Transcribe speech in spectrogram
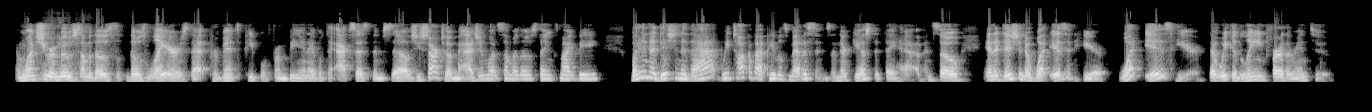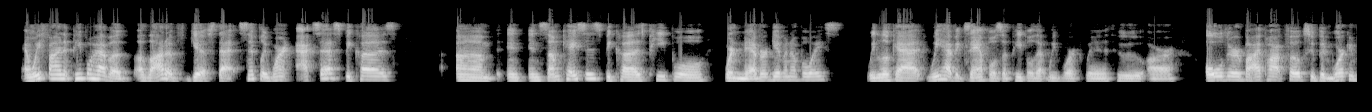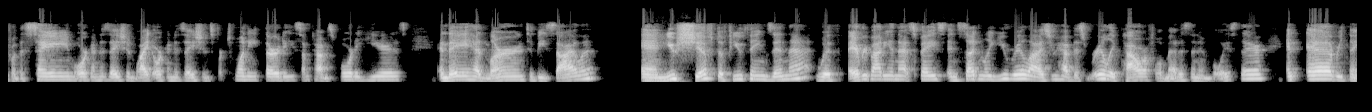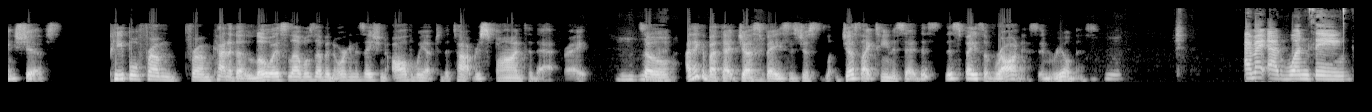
And once you mm. remove some of those those layers that prevents people from being able to access themselves, you start to imagine what some of those things might be. But in addition to that, we talk about people's medicines and their gifts that they have. And so, in addition to what isn't here, what is here that we could lean further into? And we find that people have a, a lot of gifts that simply weren't accessed because, um, in, in some cases, because people were never given a voice. We look at, we have examples of people that we've worked with who are older BIPOC folks who've been working for the same organization, white organizations for 20, 30, sometimes 40 years, and they had learned to be silent and you shift a few things in that with everybody in that space and suddenly you realize you have this really powerful medicine and voice there and everything shifts people from from kind of the lowest levels of an organization all the way up to the top respond to that right mm-hmm. so i think about that just right. space is just just like tina said this this space of rawness and realness mm-hmm. i might add one thing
